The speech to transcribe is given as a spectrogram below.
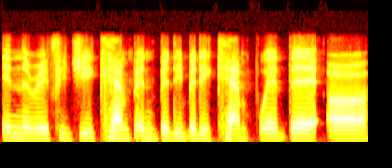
in the refugee camp in Bidi Bidi camp, where there are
